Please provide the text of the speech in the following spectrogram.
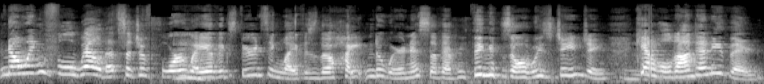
Knowing full well that's such a four way of experiencing life is the heightened awareness of everything is always changing. Can't hold on to anything.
